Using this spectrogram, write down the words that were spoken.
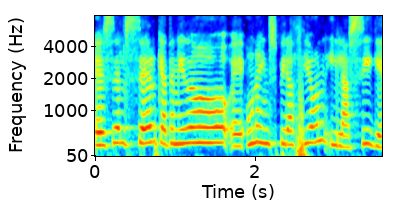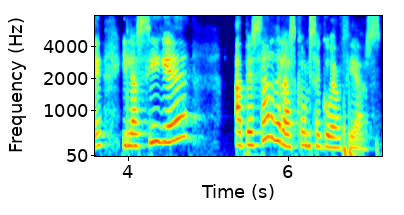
es el ser que ha tenido eh, una inspiración y la sigue, y la sigue a pesar de las consecuencias.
